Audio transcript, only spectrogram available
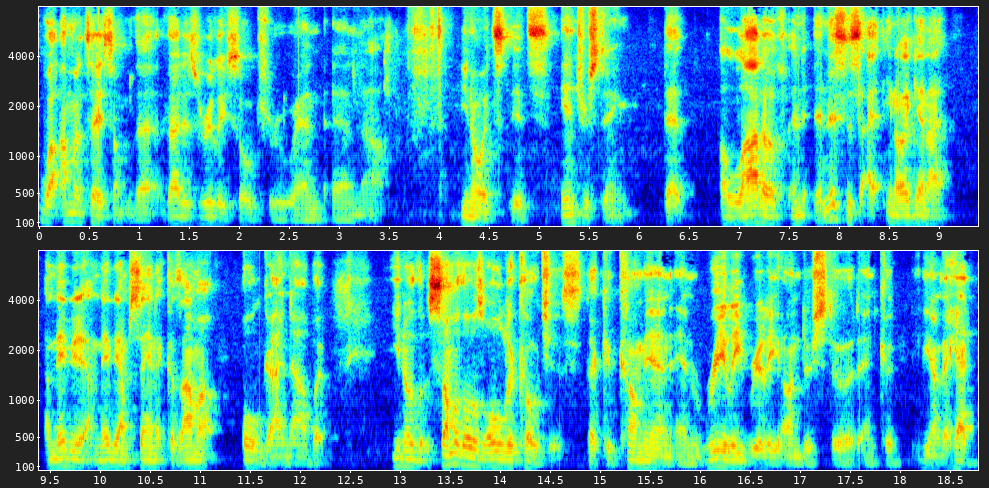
Well, I'm going to tell you something that that is really so true, and and uh, you know, it's it's interesting that a lot of and, and this is you know again I maybe maybe I'm saying it because I'm a old guy now, but you know some of those older coaches that could come in and really really understood and could you know they had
